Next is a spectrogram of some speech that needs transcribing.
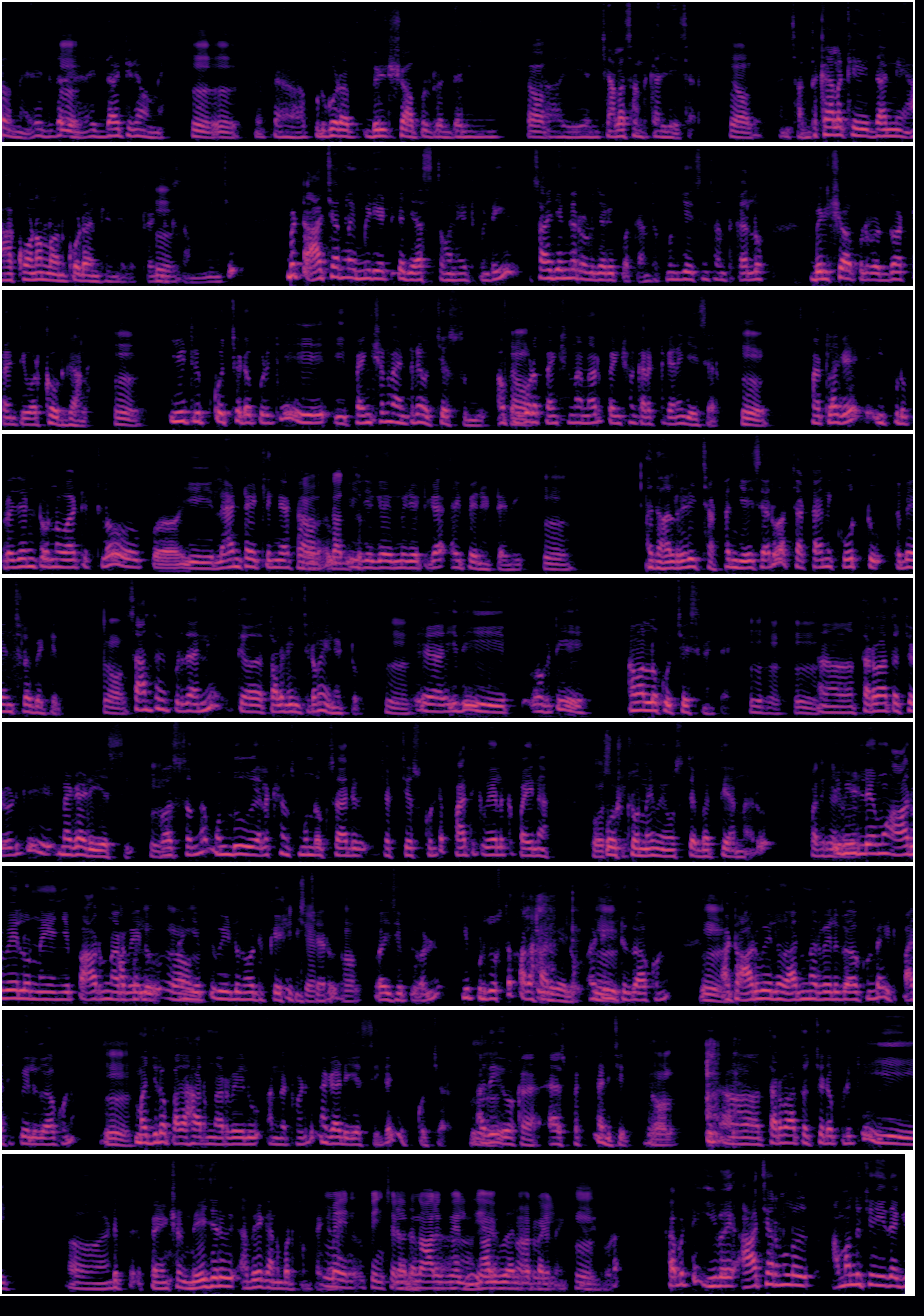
ఉన్నాయి. ఐదు దా- ఐదు దాటినే ఉన్నాయి. అప్పుడు కూడా బిల్ట్ షాపులు రద్దని చాలా సంతకాలు చేశారు. సంతకాలకి దాన్ని ఆ కోణంలో అనుకోవడానికి అనేది ట్రెండ్కి సంబంధించి. బట్ ఆచరణలో ఇమ్మీడియట్గా చేస్తాం అనేటువంటి సహజంగా రెండు జరిగిపోతాయి. అంతకుముందు చేసిన సంతకాల్లో బెల్ట్ షాపులు రద్దు అట్లాంటి వర్కౌట్ కాల. ఈ ట్రిప్కి వచ్చేటప్పటికి ఈ పెన్షన్ వెంటనే వచ్చేస్తుంది. అప్పుడు కూడా పెన్షన్ అన్నారు. పెన్షన్ కరెక్ట్గానే చేశారు. అట్లాగే ఇప్పుడు ప్రజెంట్ ఉన్న వాటిట్లో ఈ ల్యాండ్ టైటిలింగ్ యాక్ట్ ఈజీగా ఇమ్మీడియట్గా అయిపోయినట్టు అది. అది ఆల్రెడీ చట్టం చేశారు ఆ చట్టాన్ని కోర్టు అబేయన్స్లో పెట్టింది. శాంతం ఇప్పుడు దాన్ని తొలగించడం అయినట్టు. ఇది ఒకటి అమల్లోకి వచ్చేసినట్టే. తర్వాత వచ్చేటప్పటికి మెగా డిఎస్సి. వాస్తవంగా ముందు ఎలక్షన్స్ ముందు ఒకసారి చెక్ చేసుకుంటే పాతిక వేలకు పైన పోస్ట్ పోస్టులు ఉన్నాయి మేము వస్తే భర్తీ అన్నారు. వీళ్ళేమో ఆరు వేలు ఉన్నాయి అని చెప్పి ఆరున్నర వేలు అని చెప్పి వీళ్ళు నోటిఫికేషన్ ఇచ్చారు. వైసీపీ వాళ్ళు. ఇప్పుడు చూస్తే పదహారు వేలు. అటు ఇటు కాకుండా అటు ఆరు వేలు ఆరున్నర వేలు కాకుండా ఇటు పాతిక వేలు కాకుండా మధ్యలో పదహారున్నర వేలు అన్నటువంటిది మెగా డిఎస్సిగా చెప్పుకొచ్చారు. అది ఒక ఆస్పెక్ట్ నడిచింది. తర్వాత వచ్చేటప్పటికి ఈ అంటే పెన్షన్ మేజర్ అవే కనబడుతుంటాయి నాలుగు వేలు నాలుగు వేల రూపాయల పెన్షన్ కూడా. కాబట్టి ఇవి ఆచరణలో అమలు చేయదగిన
